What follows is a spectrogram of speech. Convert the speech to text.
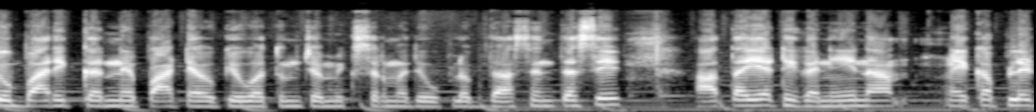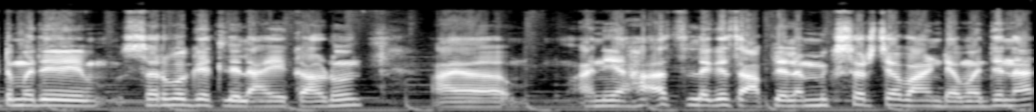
तो बारीक करणे पाट्यावर किंवा तुमच्या मिक्सरमध्ये उपलब्ध असेल तसे आता या ठिकाणी ना एका प्लेटमध्ये सर्व घेतलेलं आहे काढून. आणि हाच लगेच आपल्याला मिक्सरच्या भांड्यामध्ये ना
